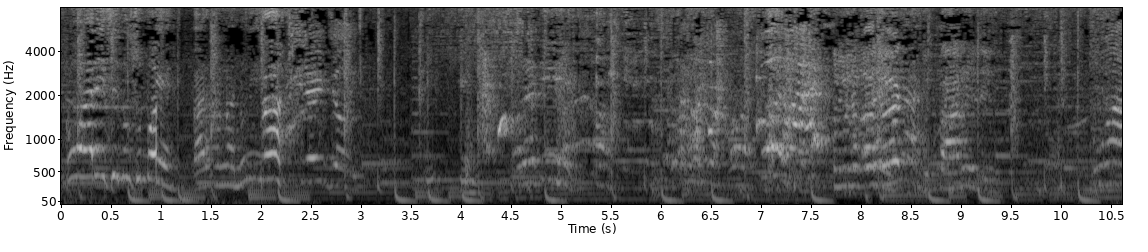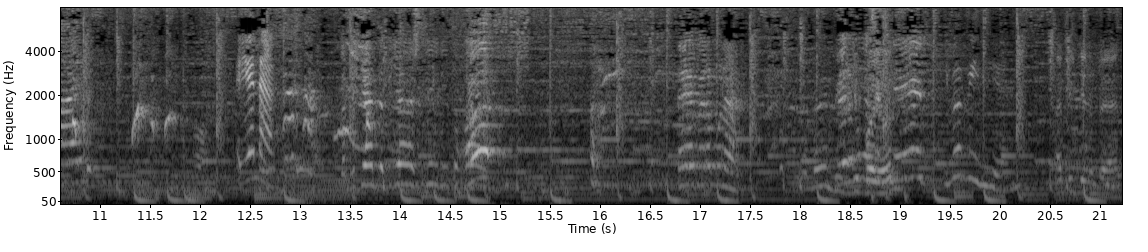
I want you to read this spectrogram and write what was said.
Kung yung sinusubay eh, parang ano eh. Ah! Joy. Tabi dyan, tabi dyan, Ashley. Dito ka. Eh, meron mo na. Video ba yun? Di ba video yan? Ah, video na ba yan?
